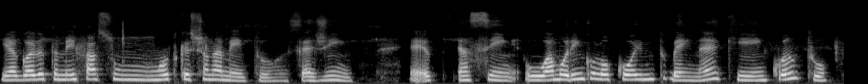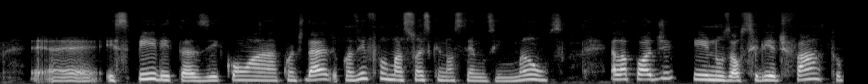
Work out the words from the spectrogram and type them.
E agora eu também faço um outro questionamento, Serginho. É, assim, o Amorim colocou aí muito bem, né, que enquanto é, espíritas e com a quantidade, com as informações que nós temos em mãos, ela pode e nos auxilia de fato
